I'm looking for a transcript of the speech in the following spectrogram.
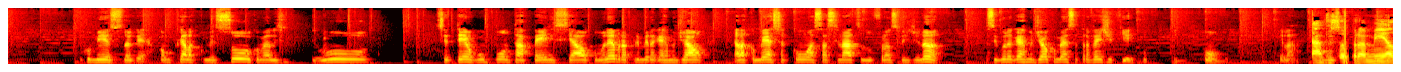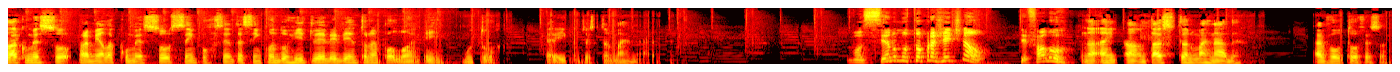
do começo da guerra? Como que ela começou, como ela se iniciou? Você tem algum pontapé inicial? Como lembra a Primeira Guerra Mundial? Ela começa com o assassinato do Franz Ferdinand? A Segunda Guerra Mundial começa através de quê? Como? Sei lá. Ah, pessoal, pra mim ela começou, para mim ela começou 100% assim quando o Hitler ele entrou na Polônia. Ih, mutou. Peraí, não tô escutando mais nada. Você não mutou pra gente, não. Você falou. Não, ah, então, não tava escutando mais nada. Aí voltou, professor.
